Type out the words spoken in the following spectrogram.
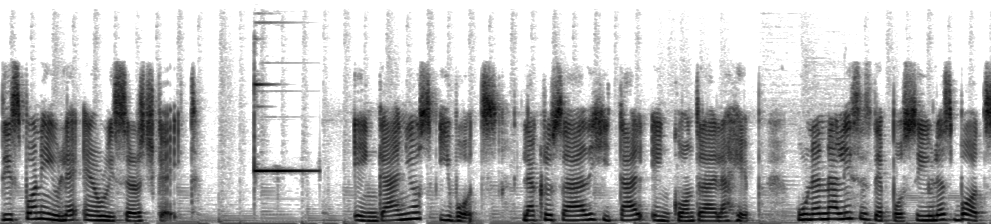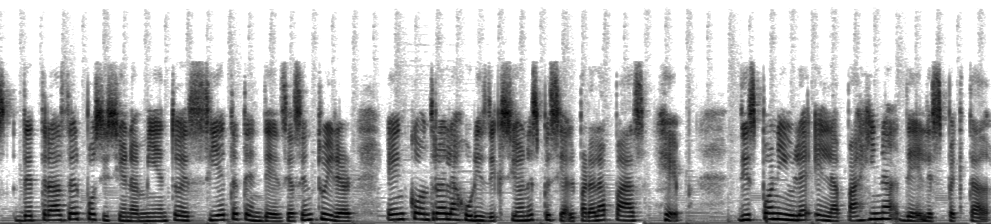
Disponible en ResearchGate. Engaños y bots. La cruzada digital en contra de la JEP. Un análisis de posibles bots detrás del posicionamiento de siete tendencias en Twitter en contra de la Jurisdicción Especial para la Paz, JEP, disponible en la página del espectador.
